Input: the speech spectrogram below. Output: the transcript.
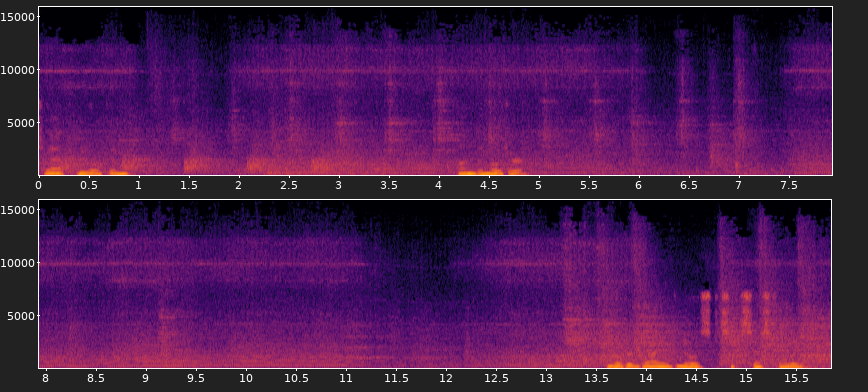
Tap the open on the motor. Motor diagnosed successfully.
